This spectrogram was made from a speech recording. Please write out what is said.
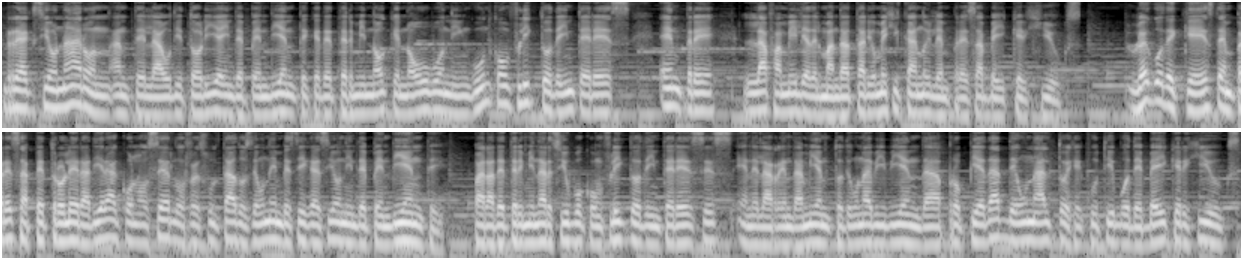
reaccionaron ante la auditoría independiente que determinó que no hubo ningún conflicto de interés entre la familia del mandatario mexicano y la empresa Baker Hughes. Luego de que esta empresa petrolera diera a conocer los resultados de una investigación independiente para determinar si hubo conflicto de intereses en el arrendamiento de una vivienda propiedad de un alto ejecutivo de Baker Hughes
